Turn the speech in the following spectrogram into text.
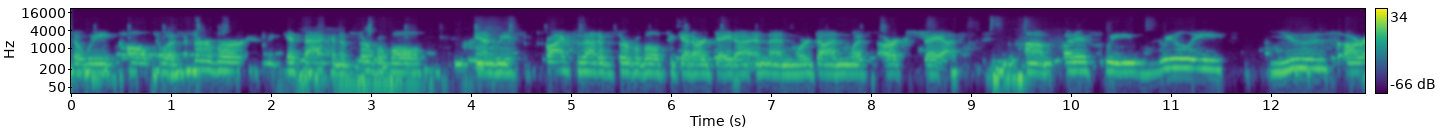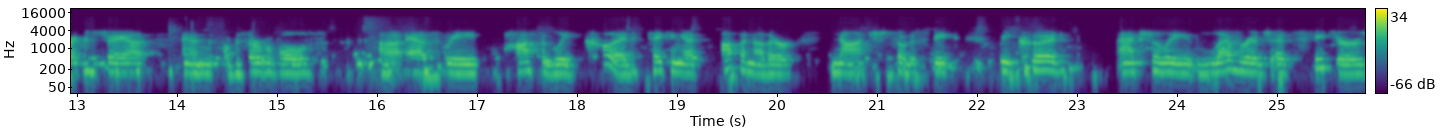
So we call to a server and we get back an observable and we subscribe to that observable to get our data and then we're done with RxJS. Um, but if we really use RxJS and observables uh, as we possibly could, taking it up another notch, so to speak, we could actually leverage its features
